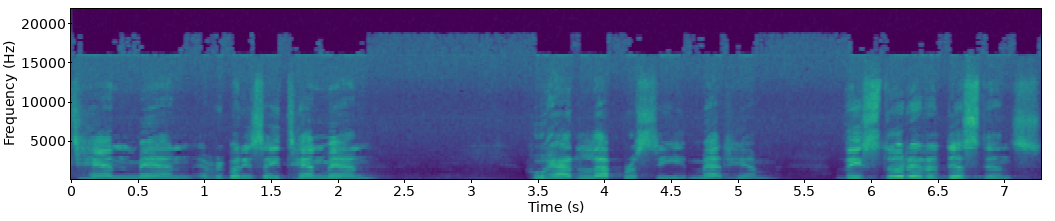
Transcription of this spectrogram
ten men, everybody say ten men, who had leprosy met him. They stood at a distance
